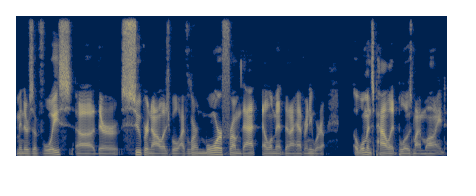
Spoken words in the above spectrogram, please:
I mean, there's a voice. Uh, they're super knowledgeable. I've learned more from that element than I have anywhere. A woman's palate blows my mind.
